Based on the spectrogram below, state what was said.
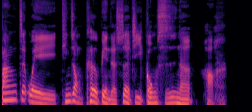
帮这位听众客变的设计公司呢，好。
